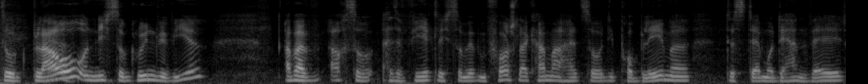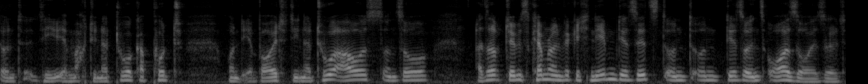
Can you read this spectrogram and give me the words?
so blau ja. und nicht so grün wie wir. Aber auch so, also wirklich so mit dem Vorschlaghammer halt so die Probleme des, der modernen Welt und die, ihr macht die Natur kaputt und ihr beutet die Natur aus und so. Also ob James Cameron wirklich neben dir sitzt und, und dir so ins Ohr säuselt.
